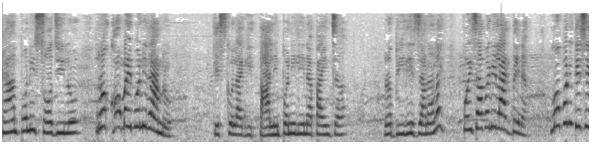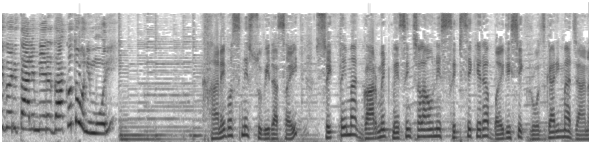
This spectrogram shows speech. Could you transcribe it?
काम पनि सजिलो र कमाइ पनि राम्रो। त्यसको लागि तालिम पनि लिन पाइन्छ। र विदेश जानलाई पैसा पनि लाग्दैन। म पनि त्यसै गरी तालिम लिएर गएको त हो नि मोरी? खाने बस्ने सुविधा सहित सित्तैमा गार्मेन्ट मेसिन चलाउने सिप सिकेर वैदेशिक रोजगारीमा जान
